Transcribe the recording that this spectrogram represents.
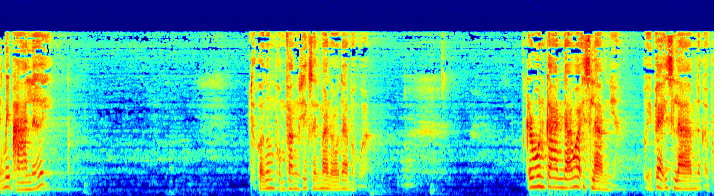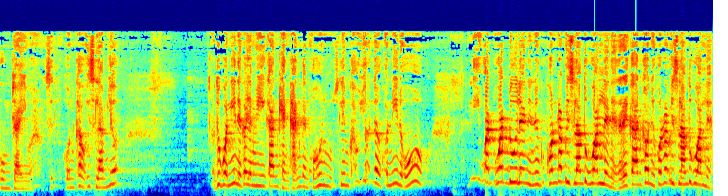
ยังไม่ผ่านเลยแต่ก่อนนั้นผมฟังเชคซัลมานอดาบอกว่า กระบวนการดาว่าอิสลามเนี่ยเผยแพร่อิสลามแล้วก็ภูมิใจว่าคนเข้าอิสลามเยอะ ทุกวันนี้เนี่ยก็ยังมีการแข่งขันกัน โอ้มุสลิมเขาเยอะนะคนนี้เนี่ยโอ้นี่วัดวัดดูเลยเนี่ยคนรับอิสลามทุกวันเลยเนี่ยรายการเขาเนี่ยคนรับอิสลามทุกวันเลย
